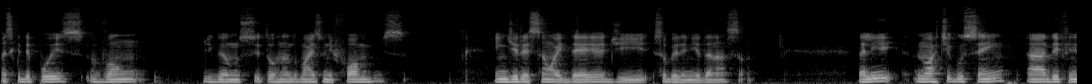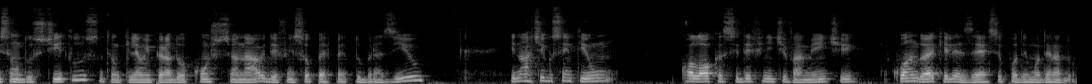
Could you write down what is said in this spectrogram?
mas que depois vão, digamos, se tornando mais uniformes em direção à ideia de soberania da nação. Dali, no artigo 100, a definição dos títulos, então que ele é um imperador constitucional e defensor perpétuo do Brasil. E no artigo 101, coloca-se definitivamente quando é que ele exerce o poder moderador.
